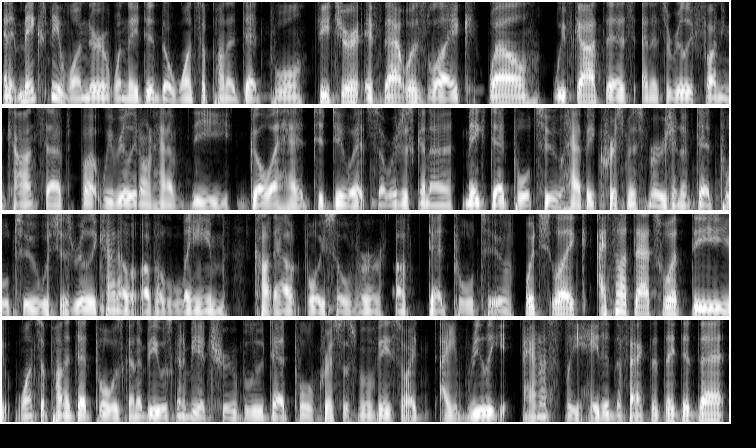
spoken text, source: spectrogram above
And it makes me wonder when they did the Once Upon a Deadpool feature if that was like, well, we've got this and it's a really funny concept, but we really don't have the go ahead to do it. So we're just going to make Deadpool 2 have a Christmas version of Deadpool 2, which is really kind of, of a lame cutout voiceover of Deadpool 2, which like I thought that's what the Once Upon a Deadpool was going to be was going to be a true blue Deadpool Christmas movie. So I I really honestly hated the fact that they did that,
